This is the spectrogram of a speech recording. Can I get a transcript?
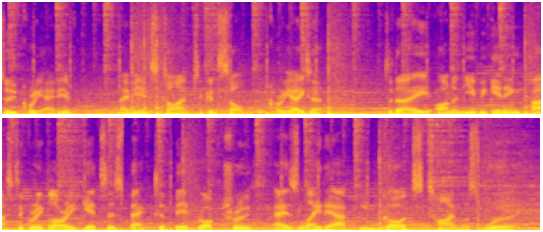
too creative, maybe it's time to consult the Creator. Today, on A New Beginning, Pastor Greg Laurie gets us back to bedrock truth as laid out in God's timeless Word.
